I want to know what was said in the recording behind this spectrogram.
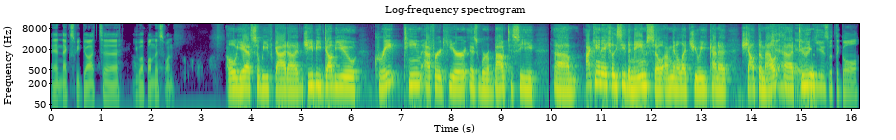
And next we got uh, you up on this one. Oh yeah, so we've got uh, GBW. Great team effort here as we're about to see Um, I can't actually see the names, so I'm going to let Chewie kind of shout them out Yeah, uh, to Aaron you. Hughes with the goal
